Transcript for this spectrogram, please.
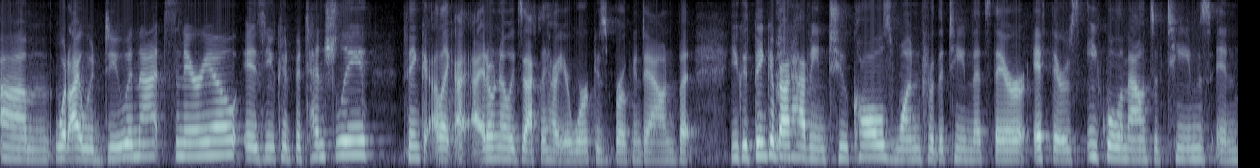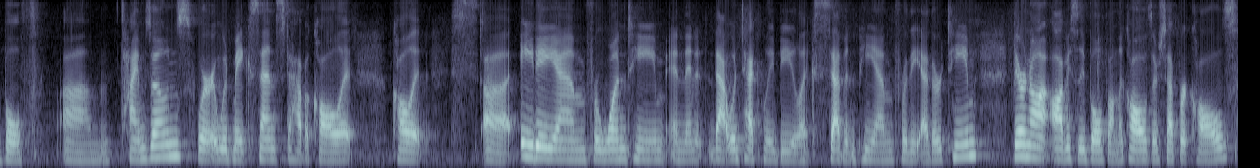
um, what I would do in that scenario is you could potentially think like I, I, don't know exactly how your work is broken down, but you could think about having two calls, one for the team that's there. If there's equal amounts of teams in both um, time zones, where it would make sense to have a call at call it uh, 8 a.m. for one team, and then it, that would technically be like 7 p.m. for the other team. They're not obviously both on the calls; they're separate calls,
